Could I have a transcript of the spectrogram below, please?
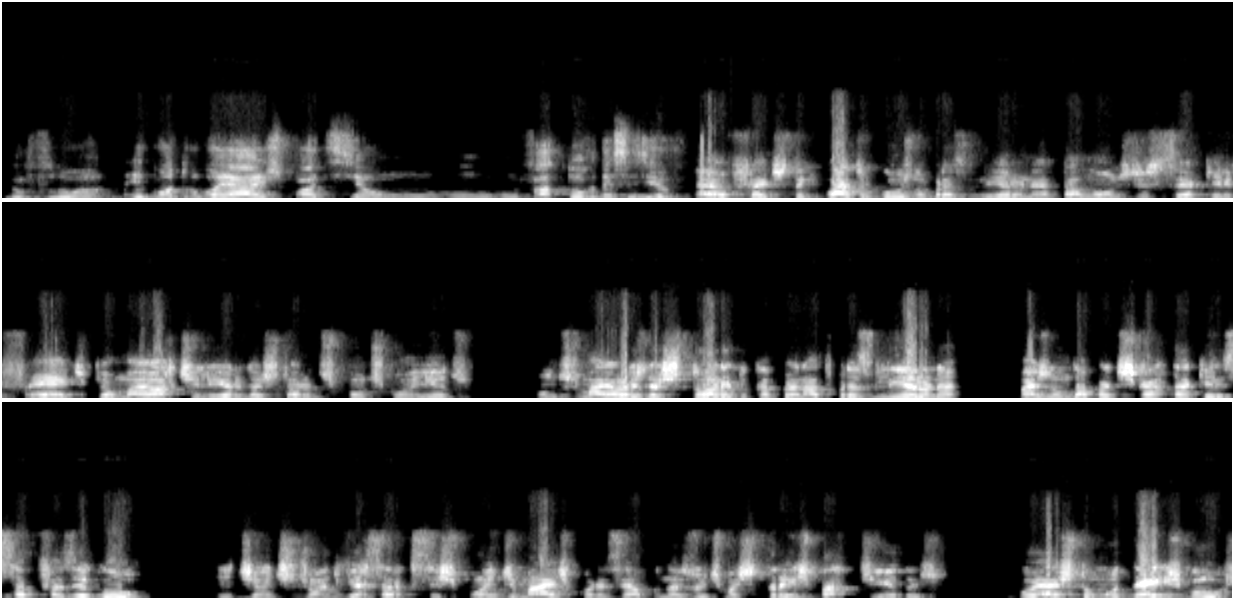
do Flu, e contra o Goiás pode ser um, um, um, fator decisivo. É, o Fred tem quatro gols no brasileiro, né? Tá longe de ser aquele Fred, que é o maior artilheiro da história dos pontos corridos, um dos maiores da história do Campeonato Brasileiro, né? Mas não dá para descartar que ele sabe fazer gol e diante de um adversário que se expõe demais. Por exemplo, nas últimas três partidas, o Goiás tomou dez gols.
